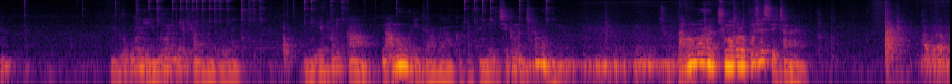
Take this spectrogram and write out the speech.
응? 문- 문이 문 이렇게 여는 건지 원래 이게 보니까 나무 문이더라고요 아까 봤더니 지금은 철문이에요. 저 나무 문은 주먹으로 부실 수 있잖아요. 아이고 아이고.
